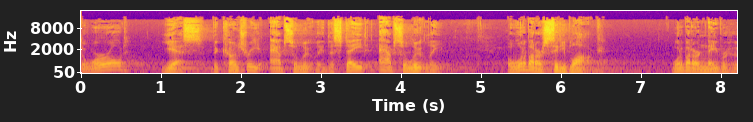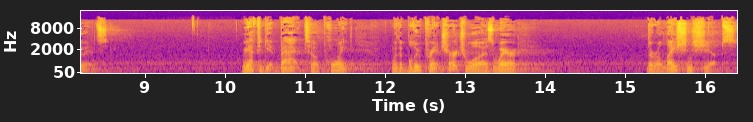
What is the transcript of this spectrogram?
The world, yes. The country, absolutely. The state, absolutely. But what about our city block? What about our neighborhoods? We have to get back to a point where the blueprint church was, where the relationships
